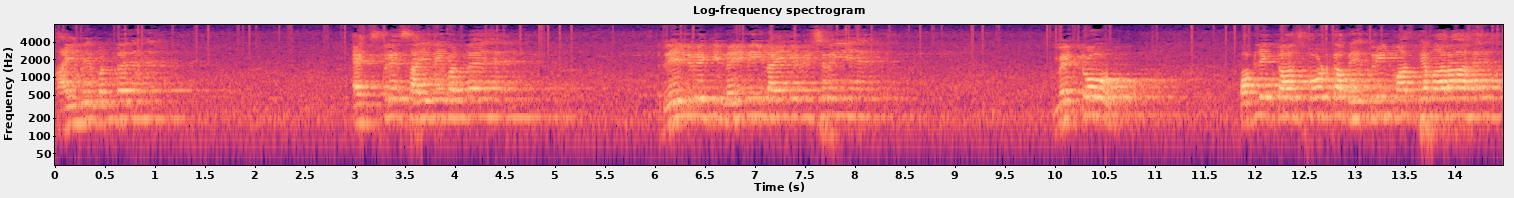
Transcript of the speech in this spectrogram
हाईवे बन रहे हैं। एक्सप्रेस हाईवे बन रहे हैं। रेलवे की नई नई लाइनें बिछ रही हैं। मेट्रो पब्लिक ट्रांसपोर्ट का बेहतरीन माध्यम आ रहा है।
